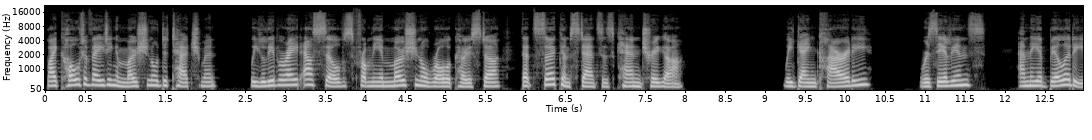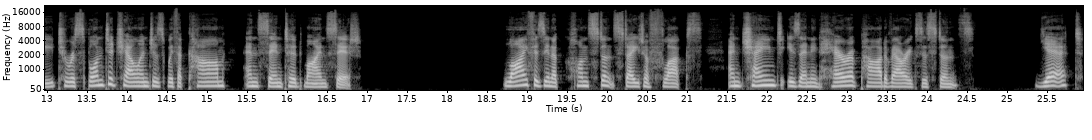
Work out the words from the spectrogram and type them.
By cultivating emotional detachment, we liberate ourselves from the emotional roller coaster that circumstances can trigger. We gain clarity, resilience, and the ability to respond to challenges with a calm and centered mindset. Life is in a constant state of flux, and change is an inherent part of our existence. Yet,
